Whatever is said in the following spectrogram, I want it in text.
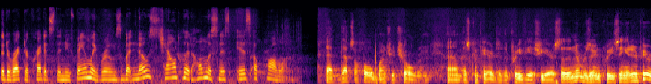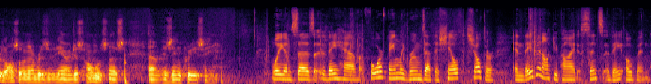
The director credits the new family rooms, but knows childhood homelessness is a problem. That, that's a whole bunch of children um, as compared to the previous year. So the numbers are increasing, and it appears also the numbers, of, you know, just homelessness um, is increasing. Williams says they have four family rooms at the shelter, and they've been occupied since they opened.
